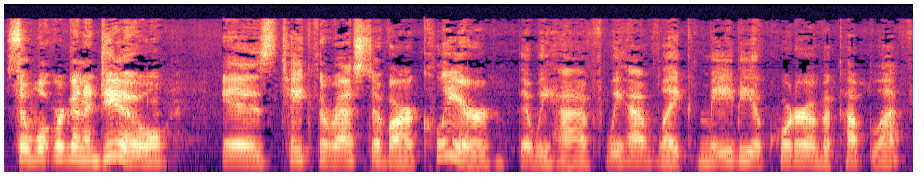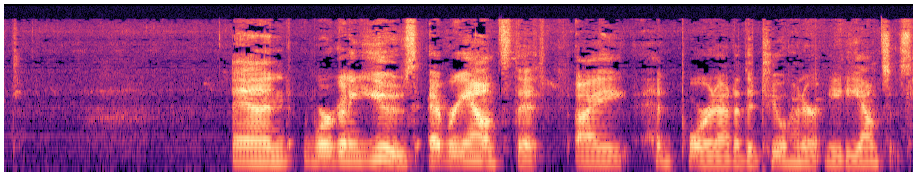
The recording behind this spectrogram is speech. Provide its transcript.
So what we're going to do is take the rest of our clear that we have. We have like maybe a quarter of a cup left. And we're going to use every ounce that I had poured out of the 280 ounces.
